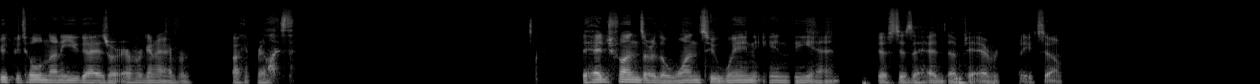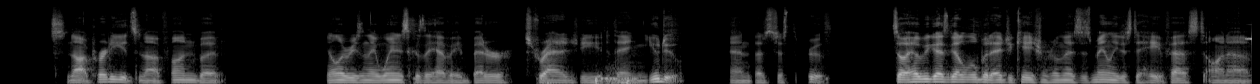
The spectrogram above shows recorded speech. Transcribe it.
truth be told, none of you guys are ever gonna ever fucking realize that. The hedge funds are the ones who win in the end. Just as a heads up to everybody. So It's not pretty, it's not fun, but the only reason they win is because they have a better strategy than you do. And that's just the truth. So I hope you guys got a little bit of education from this. It's mainly just a hate fest on um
